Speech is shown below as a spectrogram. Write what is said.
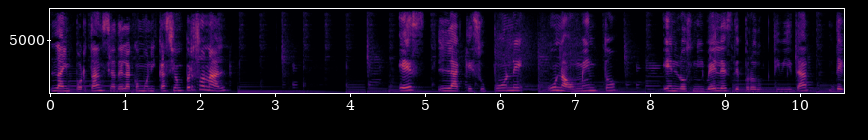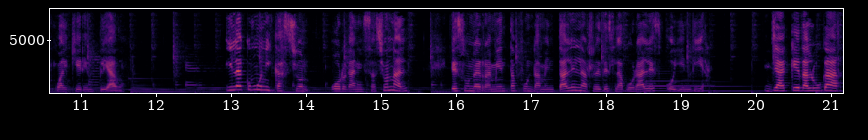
La importancia de la comunicación personal es la que supone un aumento en los niveles de productividad de cualquier empleado. Y la comunicación organizacional es una herramienta fundamental en las redes laborales hoy en día, ya que da lugar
